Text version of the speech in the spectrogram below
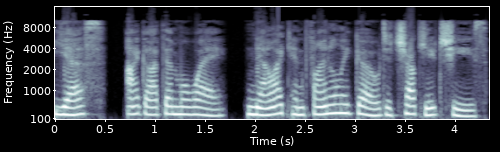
Yes, I got them away, now I can finally go to Chuck E. Cheese.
